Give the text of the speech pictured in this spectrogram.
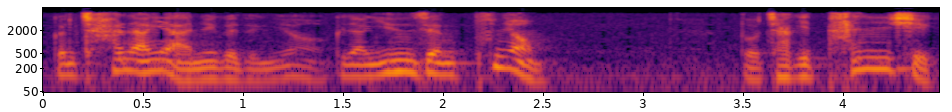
그건 찬양이 아니거든요. 그냥 인생 푸념, 또 자기 탄식.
